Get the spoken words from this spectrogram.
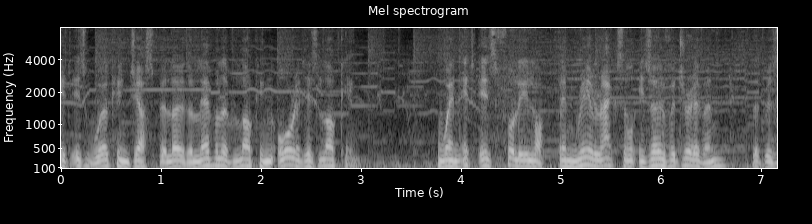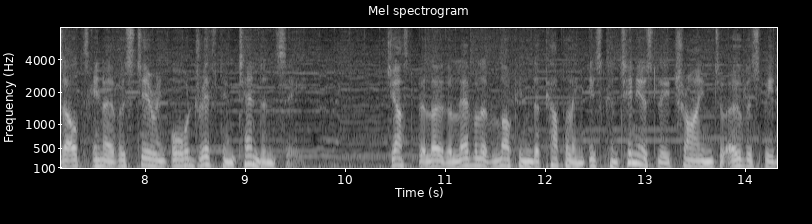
it is working just below the level of locking or it is locking. When it is fully locked then rear axle is overdriven, that results in oversteering or drifting tendency just below the level of locking the coupling is continuously trying to overspeed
